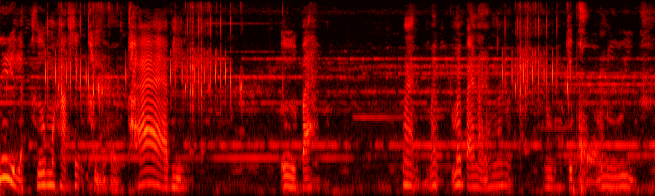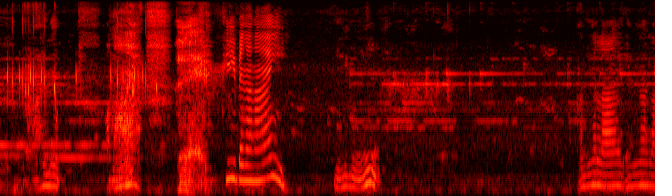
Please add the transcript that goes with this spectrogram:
นี่แหละคือมหาเศรษฐีของแท้พี่ เออไป ไม่ไม่ไม่ไปไหนทั้งนั้นเก็บของเลยมาให้หมด เอามาเฮ้ยพี่เป็นอะไร หนูไม่รู้ นี้อะไร อันนี้อะไร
